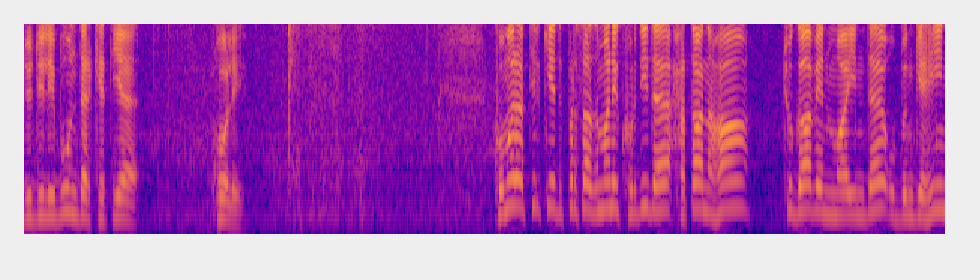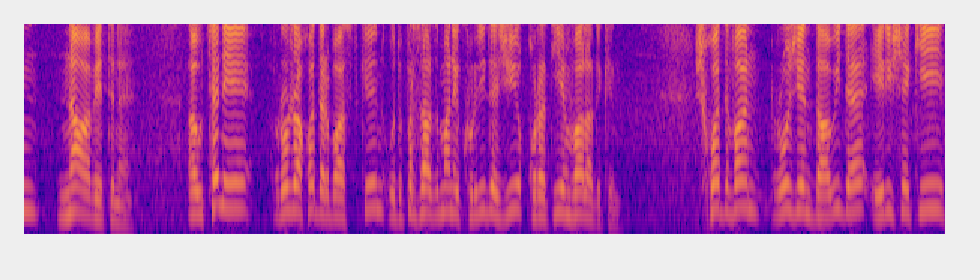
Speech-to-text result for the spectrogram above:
dudilîbûn derketiye holê. Komara Tirkiyê di pirsa zimanê kurdî de heta niha tu gavên mayinde û bingehîn neavêtine. Ew tenê roja xwe derbas dikin û di pirsa zimanê kurdî de jî quretiyên vala dikin. Ji xwe di van rojên dawî de êrîşekî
